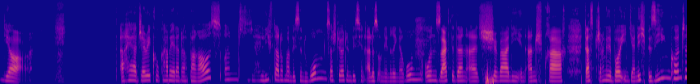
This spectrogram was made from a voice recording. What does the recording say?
ja. Ach ja, Jericho kam ja dann noch mal raus und lief da noch mal ein bisschen rum, zerstörte ein bisschen alles um den Ring herum und sagte dann, als Shivani ihn ansprach, dass Jungle Boy ihn ja nicht besiegen konnte.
